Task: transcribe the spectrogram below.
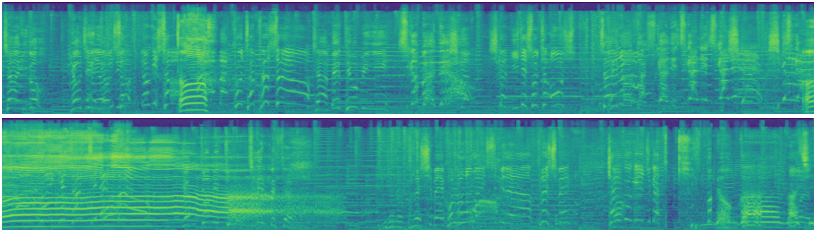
자 이거 여지. 여기서 여기서 아. 아, 마코 잡혔어요. 자 메테오 빙이 시간 봐야 돼요. 시간 시간 이제 설정. 어 시. 자 이거 다 시간이 시간이 시간이 시간. 아 0.1초 차이를 뺐어요. 이러면 플래시백 홀로 남아 있습니다. 플래시백 결국 이주가 김명관 나지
